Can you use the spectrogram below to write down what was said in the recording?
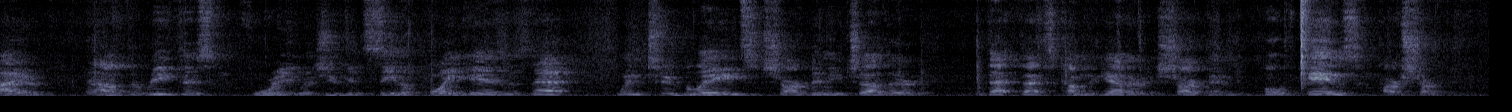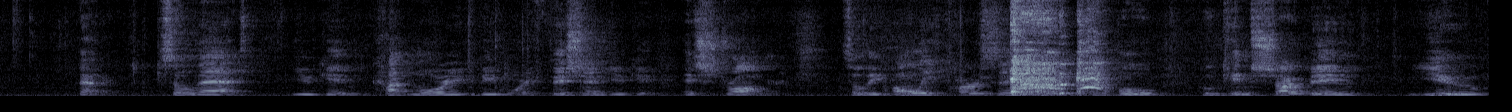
higher, and I don't have to read this for you, but you can see the point is, is that when two blades sharpen each other, that, that's come together and sharpened, both ends are sharpened better, so that you can cut more, you can be more efficient, you can, it's stronger. So the only person, only people who can sharpen you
